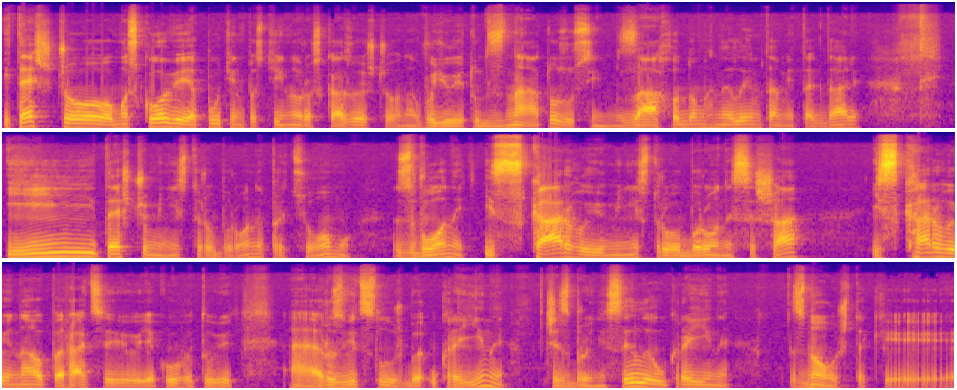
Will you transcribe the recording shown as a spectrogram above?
І те, що Московія Путін постійно розказує, що вона воює тут з НАТО, з усім Заходом гнилим там і так далі. І те, що міністр оборони при цьому дзвонить із скаргою міністру оборони США, і скаргою на операцію, яку готують е, розвідслужби України чи Збройні Сили України. Знову ж таки,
